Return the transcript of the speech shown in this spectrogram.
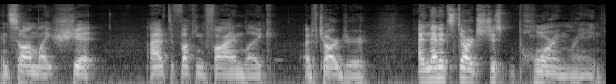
and so I'm like, shit, I have to fucking find like a charger, and then it starts just pouring rain,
